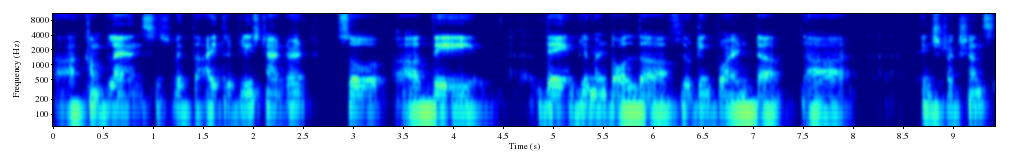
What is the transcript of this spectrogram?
uh, compliance with the IEEE standard. So uh, they they implement all the floating point uh, uh, instructions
